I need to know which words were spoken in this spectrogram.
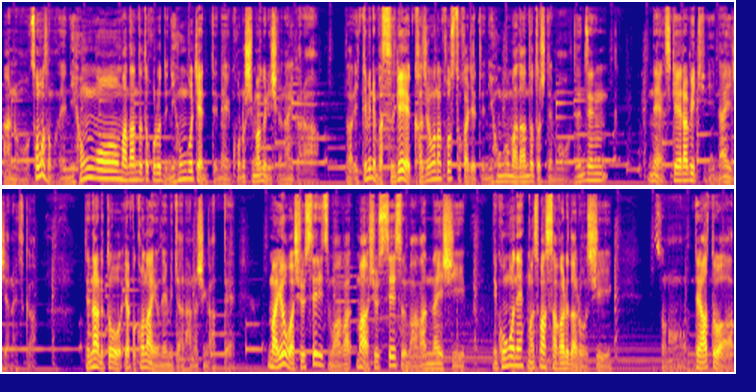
あの、そもそもね、日本語を学んだところで日本語圏ってね、この島国しかないから、だから言ってみればすげえ過剰なコストかけて日本語を学んだとしても全然ねスケーラビリティないじゃないですか。ってなるとやっぱ来ないよねみたいな話があってまあ要は出生率も上がまあ出生数も上がんないしで今後ねますます下がるだろうしそのであとは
